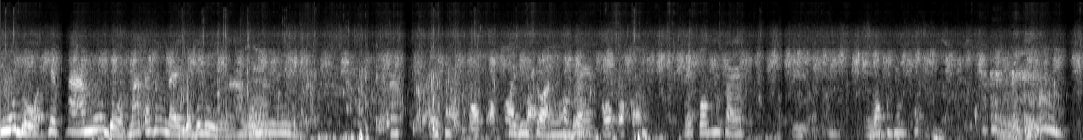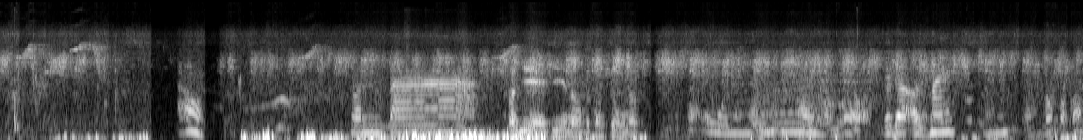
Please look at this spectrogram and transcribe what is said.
งูโดดเฮ็ดทางูโดดมาแต่ข้างในก็บ่รู้นะลงมันนี่ไอ้ใส่กบออกคก้ออนยที่สอนโอเขาเคด้วยกบออกก้อนไอ้กบมันใส่กบมันอืม น้องไม่ต้องช่วงเนาะเดี๋ยวเดี๋ยวเอาไหมลงก่อน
